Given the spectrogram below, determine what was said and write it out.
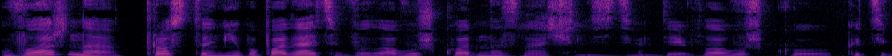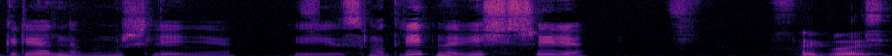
Важно просто не попадать в ловушку однозначности и в ловушку категориального мышления и смотреть на вещи шире. Согласен.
